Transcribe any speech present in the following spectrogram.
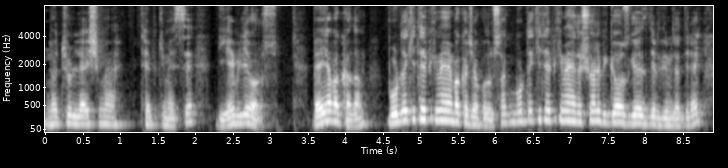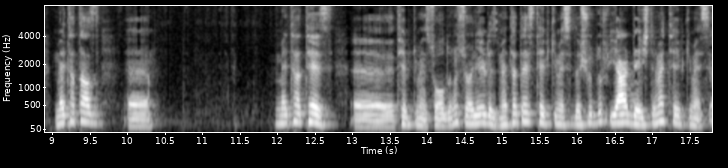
nötrleşme tepkimesi diyebiliyoruz. B'ye bakalım. Buradaki tepkimeye bakacak olursak buradaki tepkimeye de şöyle bir göz gezdirdiğimizde direkt metataz e, metatez e, tepkimesi olduğunu söyleyebiliriz. Metatez tepkimesi de şudur. Yer değiştirme tepkimesi.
